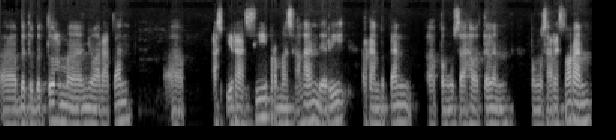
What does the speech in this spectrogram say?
eh, betul-betul menyuarakan eh, aspirasi permasalahan dari rekan-rekan pengusaha hotel dan pengusaha restoran.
